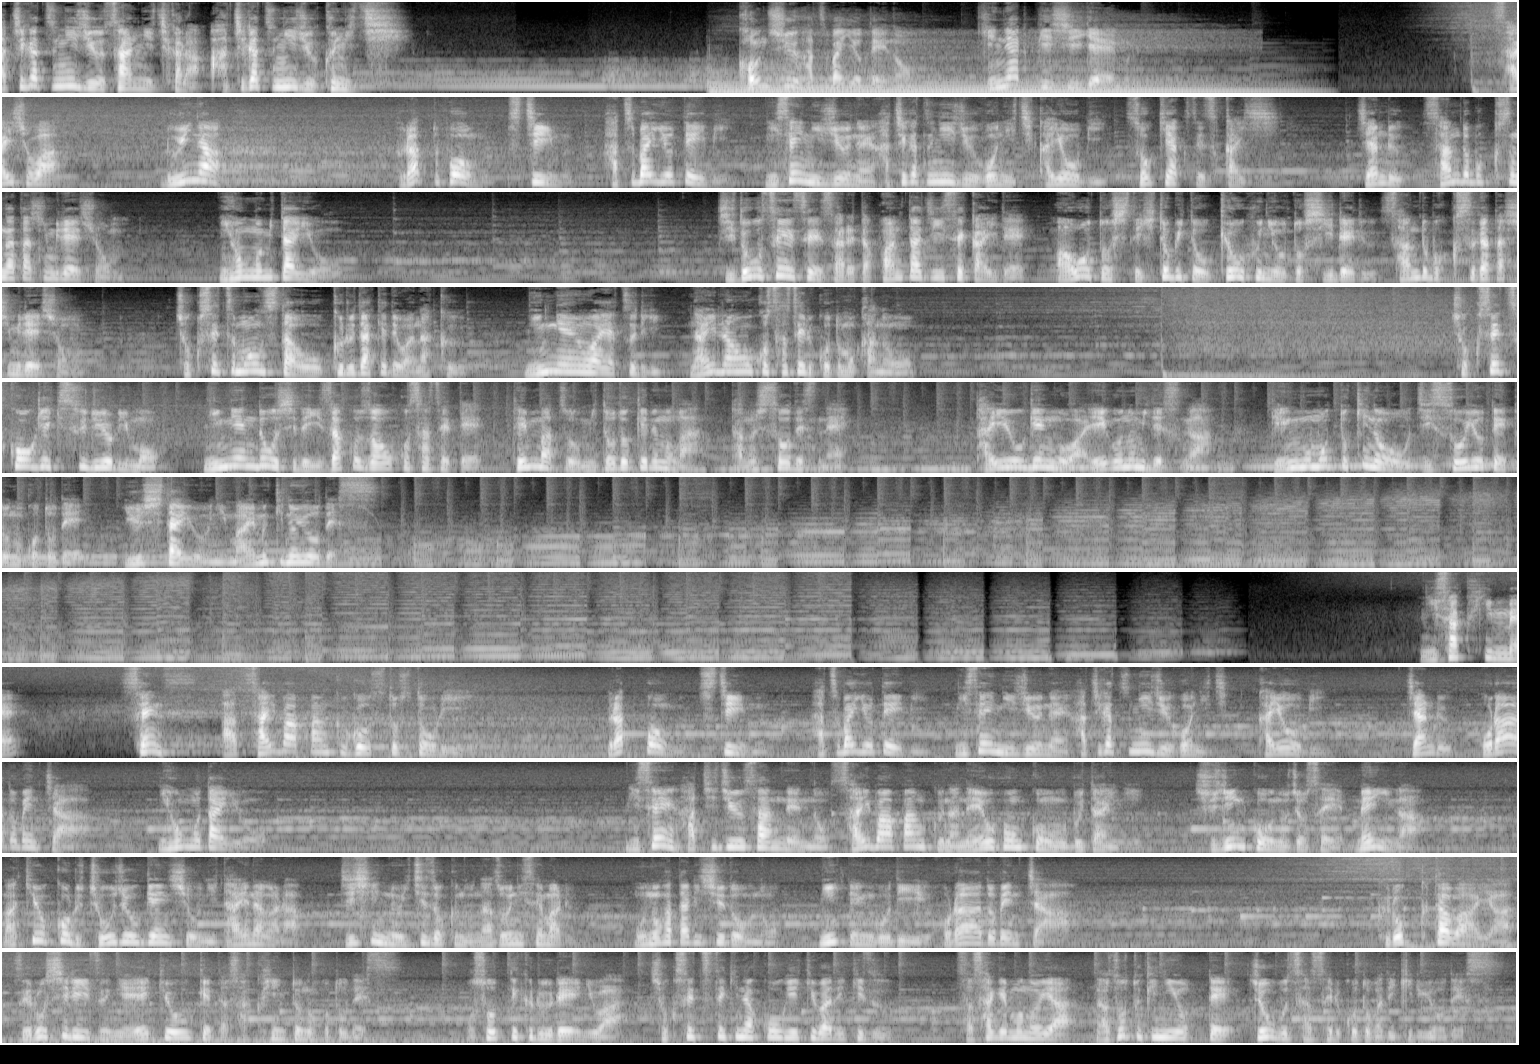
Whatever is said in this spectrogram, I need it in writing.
8月23日から8月29日。今週発売予定の気になる PC ゲーム。最初はルイナー。フプラットフォーム Steam 発売予定日2020年8月25日火曜日。早期アクセス開始。ジャンルサンドボックス型シミュレーション。日本語未対応。自動生成されたファンタジー世界で魔王として人々を恐怖に陥れるサンドボックス型シミュレーション。直接モンスターを送るだけではなく人間を操り内乱を起こさせることも可能。直接攻撃するよりも人間同士でいざこざを起こさせて顛末を見届けるのが楽しそうですね。対応言語は英語のみですが言語モッド機能を実装予定とのことで有志対応に前向きのようです。2作品目「センス・ア・サイバーパンク・ゴースト・ストーリー」プラットフォーム STEAM 発売予定日2020年8月25日火曜日。ジャンルホラーアドベンチャー。日本語対応。2083年のサイバーパンクなネオ香港を舞台に主人公の女性メイが巻き起こる超常現象に耐えながら自身の一族の謎に迫る物語主導の 2.5D ホラーアドベンチャー。クロックタワーやゼロシリーズに影響を受けた作品とのことです。襲ってくる霊には直接的な攻撃はできず捧げ物や謎解きによって成仏させることができるようです。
